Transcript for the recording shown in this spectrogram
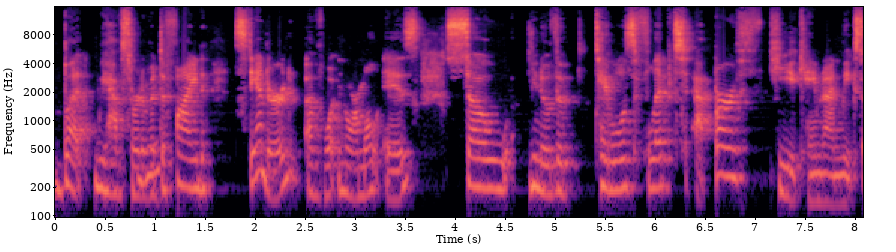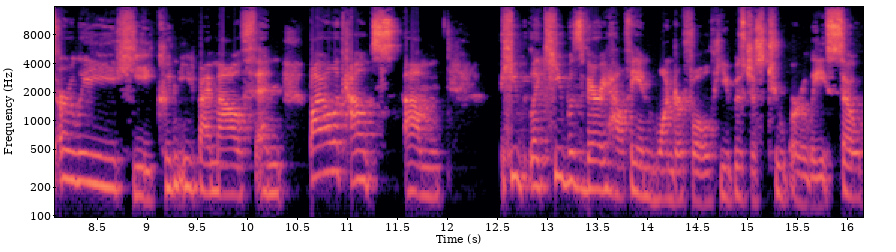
but we have sort mm-hmm. of a mm-hmm. defined standard of what normal is. So, you know, the table was flipped at birth. He came nine weeks early. He couldn't eat by mouth. And by all accounts, um, he like he was very healthy and wonderful. He was just too early. So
